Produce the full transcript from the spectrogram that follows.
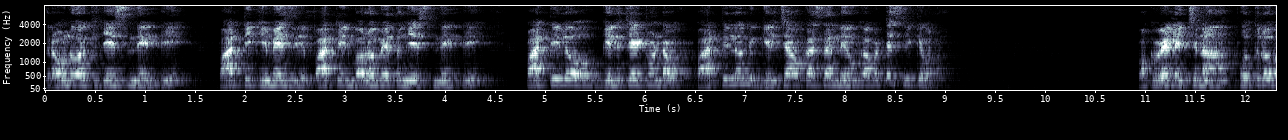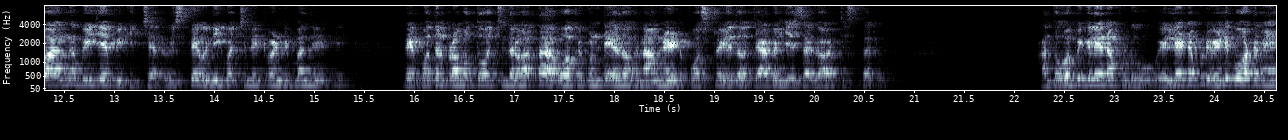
గ్రౌండ్ వర్క్ చేసింది ఏంటి పార్టీకి ఇమేజ్ పార్టీని బలోపేతం చేసింది ఏంటి పార్టీలో గెలిచేటువంటి అవ పార్టీలో గెలిచే అవకాశాలు లేవు కాబట్టి సీట్ ఇవ్వాలి ఒకవేళ ఇచ్చిన పొత్తులో భాగంగా బీజేపీకి ఇచ్చారు. ఇస్తే నీకు వచ్చినటువంటి ఇబ్బంది ఏంటి? రేపు పొద్దున ప్రభుత్వం వచ్చిన తర్వాత ఓపిక ఉంటే ఏదో ఒక నామినేట్ పోస్ట్ ఏదో త్యాగం చేశారు కాబట్టి ఇస్తారు. అంత ఓపిక లేనప్పుడు వెళ్ళేటప్పుడు వెళ్ళిపోవటమే.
